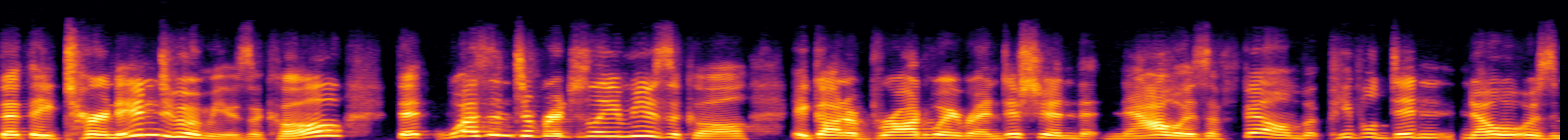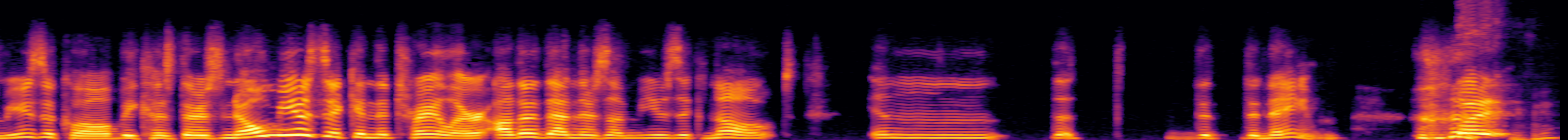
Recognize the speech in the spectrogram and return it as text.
that they turned into a musical that wasn't originally a musical. It got a Broadway rendition that now is a film, but people didn't know it was a musical because there's no music in the trailer other than there's a music note in the the, the name. but Mhm.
